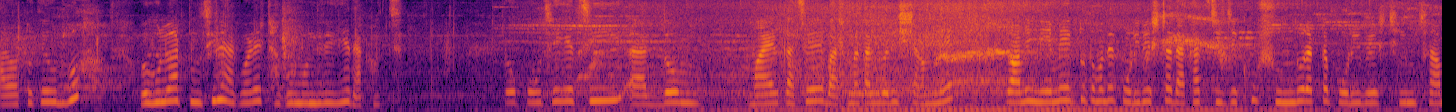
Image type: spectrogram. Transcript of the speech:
আর অটোতে উঠবো। ওগুলো আর তুলছি না একবারে ঠাকুর মন্দিরে গিয়ে দেখা হচ্ছে। তো পৌঁছে গেছি একদম মায়ের কাছে বাসনা কালীবাড়ির সামনে। তো আমি নেমে একটু তোমাদের পরিবেশটা দেখাচ্ছি যে খুব সুন্দর একটা পরিবেশ ছিমছাম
